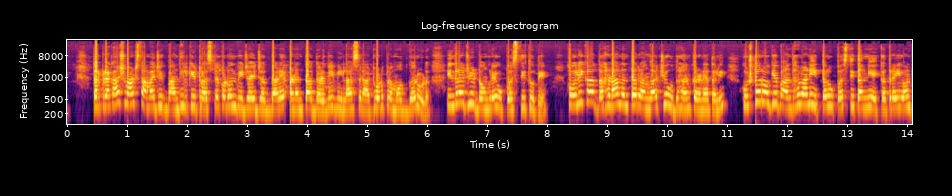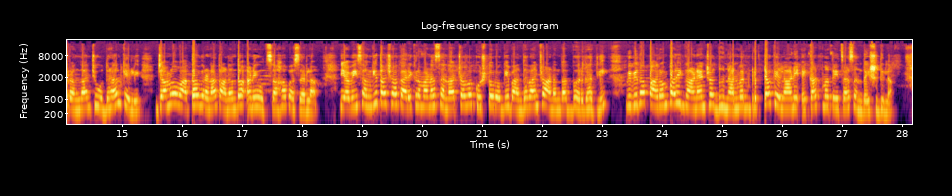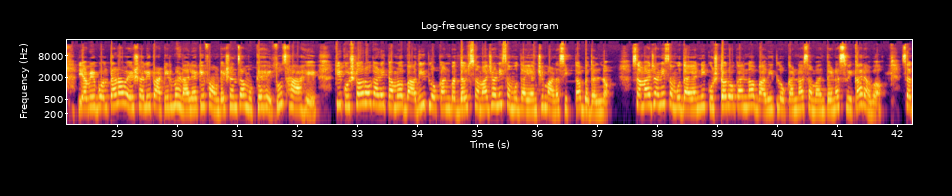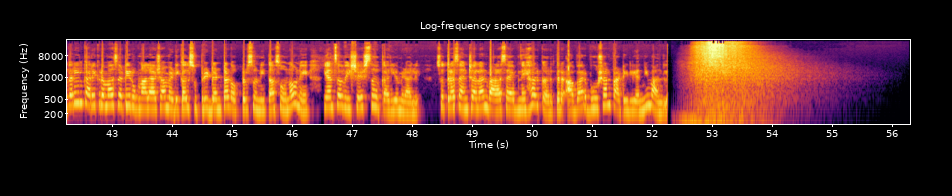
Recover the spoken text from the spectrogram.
तर प्रकाश वाट सामाजिक बांधिलकी ट्रस्टकडून विजय जगदाळे अनंता दळवी विलास राठोड प्रमोद गरुड इंद्रजीत डोंगरे उपस्थित होते. होलिका दहनानंतर रंगाची उधळण करण्यात आली. कुष्ठरोगी बांधव आणि इतर उपस्थितांनी एकत्र येऊन रंगांची उधळण केली ज्यामुळे वातावरणात आनंद आणि उत्साह पसरला. यावेळी संगीताच्या कार्यक्रमानं सणाच्या व कुष्ठरोगी बांधवांच्या आनंदात भर घातली. विविध पारंपरिक गाण्यांच्या धुनांवर नृत्य केलं आणि एकात्मतेचा संदेश दिला. यावेळी बोलताना वैशाली पाटील म्हणाल्या की फाउंडेशनचा मुख्य हेतूच हा आहे की कुष्ठरोग आणि त्यामुळे बाधित लोकांबद्दल समाज आणि समुदायांची मानसिकता बदलणं. समाज आणि समुदायांनी कुष्ठरोगांना बाधित लोकांना समानतेनं स्वीकारावं. सदरील कार्यक्रमासाठी रुग्णालयाच्या medical superintendent doctor Sunita Sonawane यांचं विशेष सहकार्य मिळाले. सूत्रसंचालन बाळासाहेब नेहरकर तर आभार भूषण पाटील यांनी मानले.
